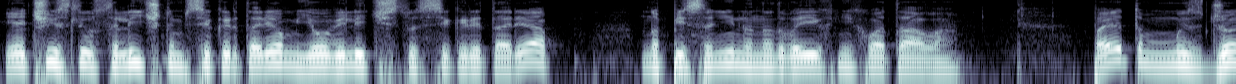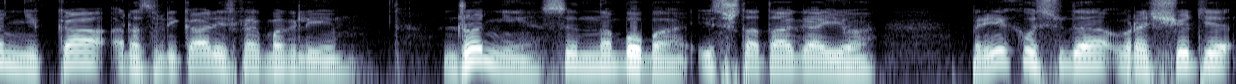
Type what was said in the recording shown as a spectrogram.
Я числился личным секретарем Его Величества секретаря, но писанины на двоих не хватало. Поэтому мы с Джонни К. развлекались как могли. Джонни, сын Набоба из штата Огайо, приехал сюда в расчете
